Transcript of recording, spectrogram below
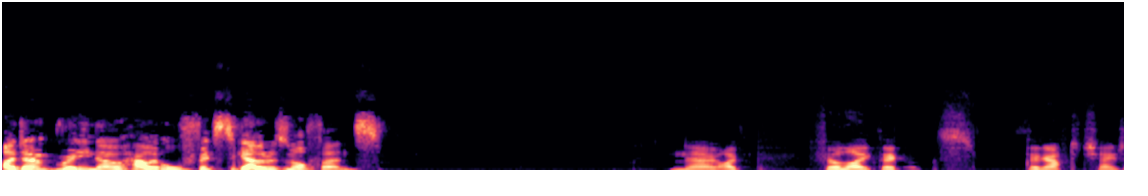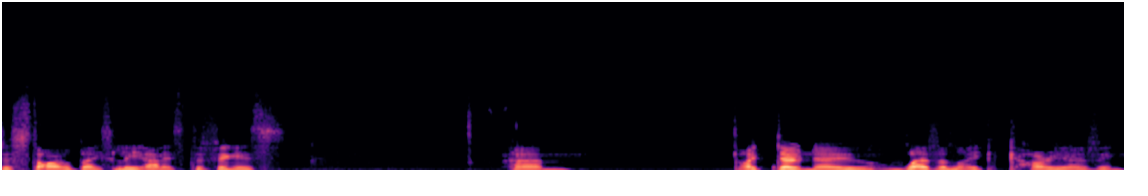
I don't really know how it all fits together as an offense. No, I feel like they're they're gonna have to change their style basically, and it's the thing is, um, I don't know whether like Kyrie Irving,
